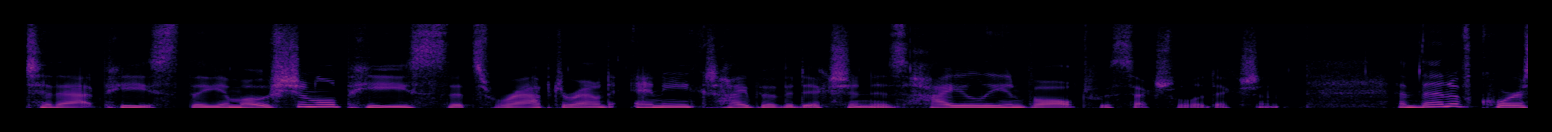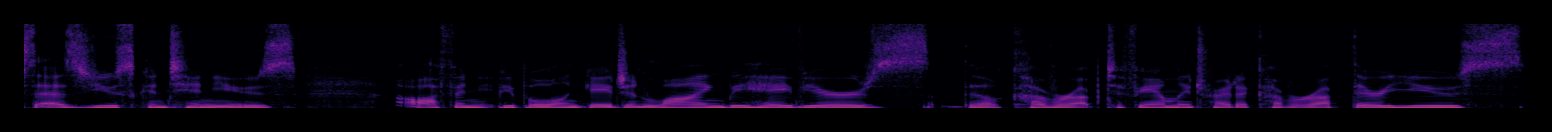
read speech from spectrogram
to that piece. The emotional piece that's wrapped around any type of addiction is highly involved with sexual addiction. And then, of course, as use continues, often people will engage in lying behaviors, they'll cover up to family, try to cover up their use,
